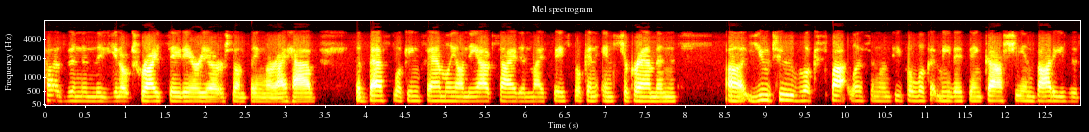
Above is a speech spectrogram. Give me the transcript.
husband in the, you know, tri-state area or something or I have the best looking family on the outside and my Facebook and Instagram and uh, YouTube looks spotless and when people look at me they think, gosh, she embodies this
